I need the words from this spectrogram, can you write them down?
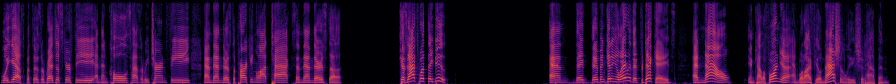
Well, yes, but there's a register fee, and then Kohl's has a return fee, and then there's the parking lot tax, and then there's the because that's what they do. And they, they've been getting away with it for decades. And now in California, and what I feel nationally should happen,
